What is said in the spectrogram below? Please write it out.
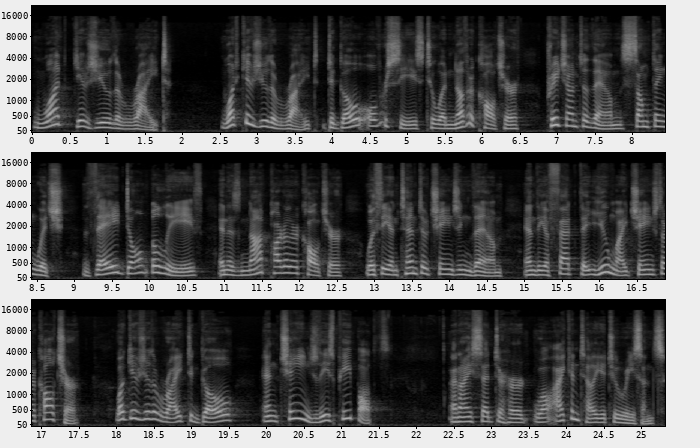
What gives you the right? What gives you the right to go overseas to another culture, preach unto them something which they don't believe and is not part of their culture with the intent of changing them and the effect that you might change their culture? What gives you the right to go and change these people? And I said to her, Well, I can tell you two reasons.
